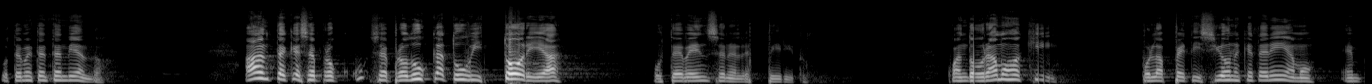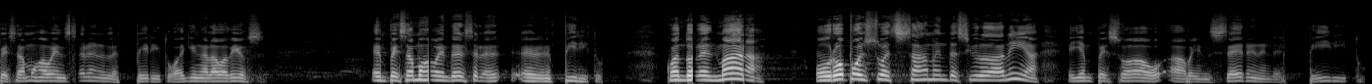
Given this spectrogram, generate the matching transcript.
¿Usted me está entendiendo? Antes que se, produzca tu victoria, usted vence en el espíritu. Cuando oramos aquí por las peticiones que teníamos, empezamos a vencer en el espíritu. ¿Alguien alaba a Dios? Empezamos a vencerse en el espíritu. Cuando la hermana oró por su examen de ciudadanía, ella empezó a, a vencer en el espíritu.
